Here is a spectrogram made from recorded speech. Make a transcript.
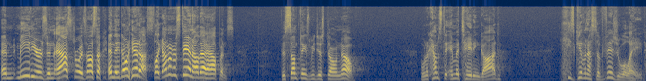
and meteors and asteroids and all stuff, and they don't hit us. Like, I don't understand how that happens. There's some things we just don't know. But when it comes to imitating God, He's given us a visual aid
